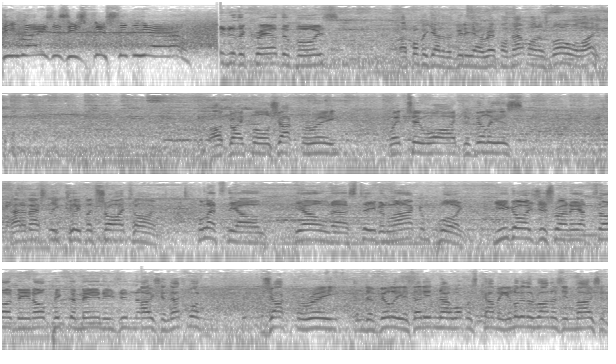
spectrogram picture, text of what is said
He raises his fist in the air. Into the crowd, the boys. I'll probably go to the video ref on that one as well, will they? oh, great ball. Jaque Fourie went too wide. De Villiers. Adam Ashley Cooper try time. Well, that's the old, the old uh, Stephen Larkham ploy. You guys just run outside me, and I'll pick the man who's in the motion. That's what Jaque Fourie and De Villiers. They didn't know what was coming. You look at the runners in motion.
